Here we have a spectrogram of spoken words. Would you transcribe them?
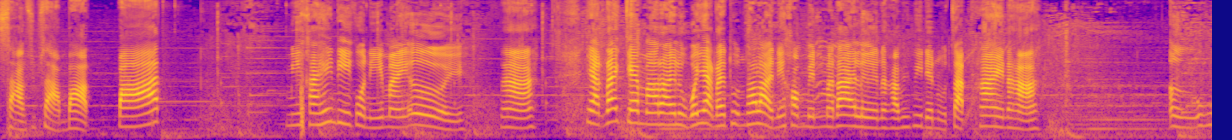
2,033 บาทปาร์ตมีใครให้ดีกว่านี้ไหมเอ่ยนะอยากได้เกมอะไรหรือว่าอยากได้ทุนเท่าไหร่นี่คอมเมนต์มาได้เลยนะคะ พี่ๆเดี๋ยวหนูจัดให้นะคะ เออโอ้โห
